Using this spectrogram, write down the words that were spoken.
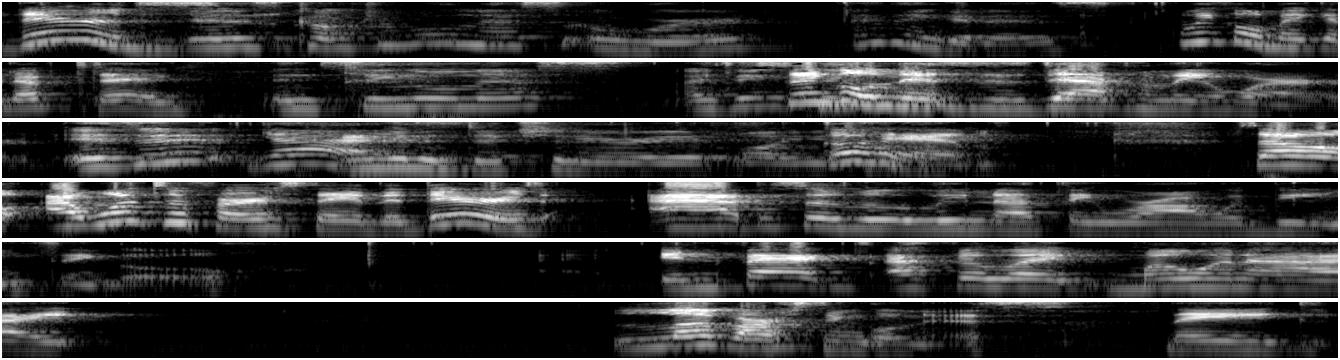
there's. Is comfortableness a word? I think it is. We gonna make it up today. And singleness, I think Singleness is definitely a word. Is it? Yeah. I'm gonna dictionary it while you Go talk. ahead. So I want to first say that there is absolutely nothing wrong with being single. In fact, I feel like Mo and I love our singleness. Like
